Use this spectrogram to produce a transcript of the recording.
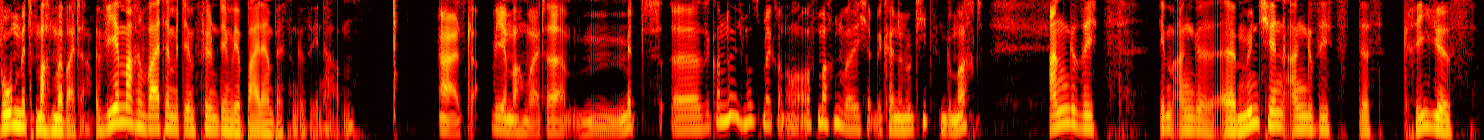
womit machen wir weiter? Wir machen weiter mit dem Film, den wir beide am besten gesehen haben. Alles klar, wir machen weiter mit, äh, Sekunde, ich muss mir gerade noch aufmachen, weil ich habe mir keine Notizen gemacht. Angesichts im Ange äh, München angesichts des Krieges.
